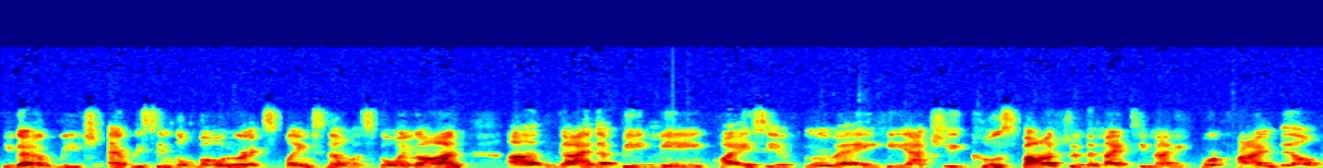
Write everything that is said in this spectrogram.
You got to reach every single voter explain to them what's going on. Uh, the guy that beat me, Kweisi Mfume, he actually co-sponsored the 1994 crime bill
